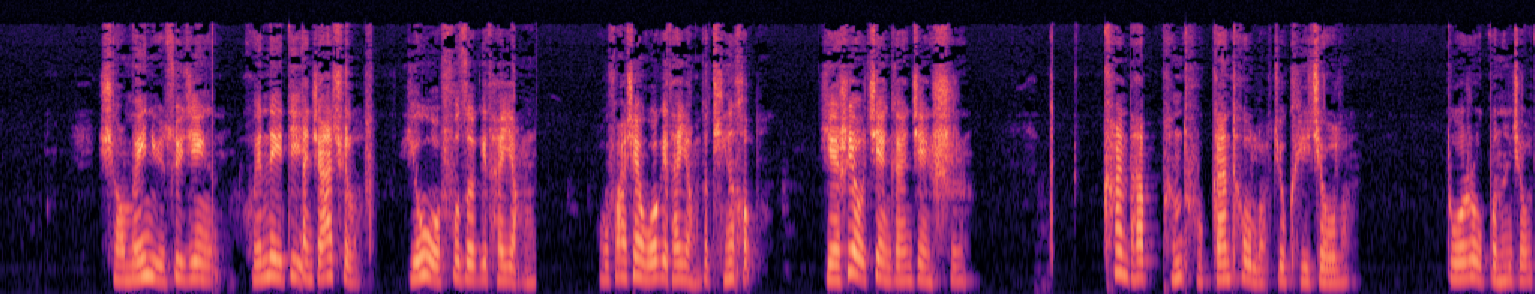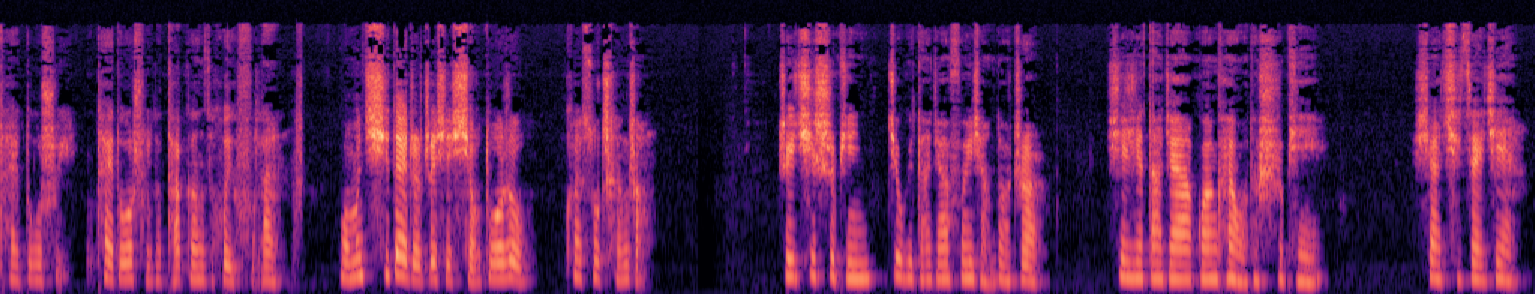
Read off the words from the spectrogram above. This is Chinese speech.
小美女最近回内地看家去了，由我负责给她养。我发现我给她养的挺好的，也是要见干见湿，看它盆土干透了就可以浇了。多肉不能浇太多水，太多水了它根子会腐烂。我们期待着这些小多肉快速成长。这期视频就给大家分享到这儿，谢谢大家观看我的视频，下期再见。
